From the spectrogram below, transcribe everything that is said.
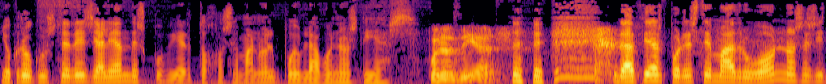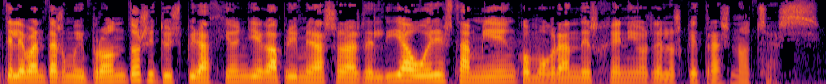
Yo creo que ustedes ya le han descubierto. José Manuel Puebla, buenos días. Buenos días. Gracias por este madrugón. No sé si te levantas muy pronto, si tu inspiración llega a primeras horas del día o eres también como grandes genios de los que trasnochas.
